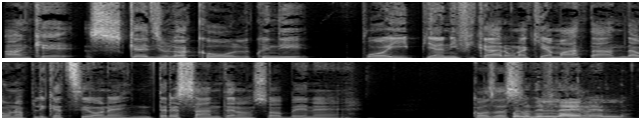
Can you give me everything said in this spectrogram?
anche schedule a call quindi puoi pianificare una chiamata da un'applicazione interessante non so bene cosa quella significa. dell'Enel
